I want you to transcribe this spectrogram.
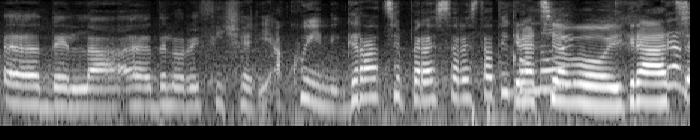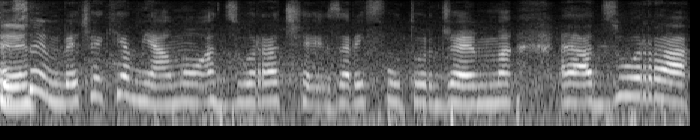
eh, eh, dell'oreficeria. Quindi grazie per essere stati grazie con noi. Grazie a voi, grazie. E adesso invece chiamiamo Azzurra Cesari, Future Gem. Eh, Azzurra,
